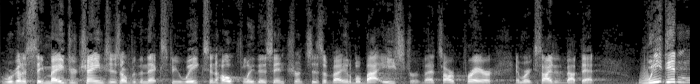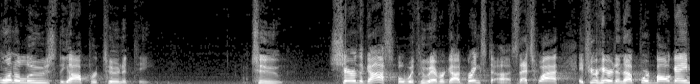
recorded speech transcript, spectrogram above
we're going to see major changes over the next few weeks, and hopefully, this entrance is available by Easter. That's our prayer, and we're excited about that. We didn't want to lose the opportunity to share the gospel with whoever God brings to us. That's why, if you're here at an upward ball game,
